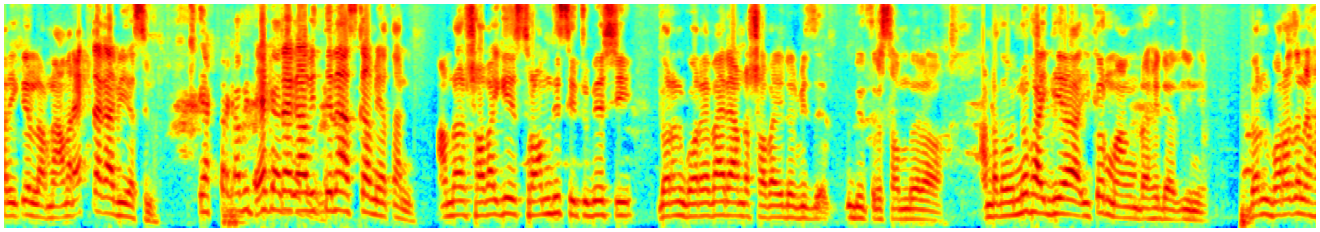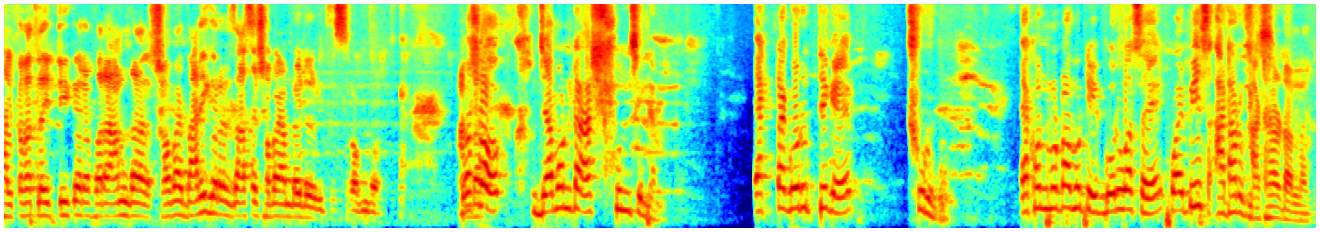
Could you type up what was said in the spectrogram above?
আর ই করে লাভ না আমার একটা গাবি আছিল। একটা গাবি একটা গাবির তেনে আজকে আমি এতানি আমরা সবাইকে শ্রম দিচ্ছি একটু বেশি। ধরেন ঘরে বাইরে আমরা সবাই এটার ভিতরে শ্রম দেওয়া আমরা তো অন্য ভাই গিয়া ই করব আমরা সেটার ইনে। ধরেন বড় জনের হালকা পাতলা একটু ই করে পরে আমরা সবাই বাড়ি ঘরে যা আছে সবাই আমরা এটার ভিতরে শ্রম দেবো দর্শক যেমনটা শুনছিলাম একটা গরুর থেকে শুরু। এখন মোটামুটি গরু আছে কয় পিস আঠারো আঠারোটা লাগে।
